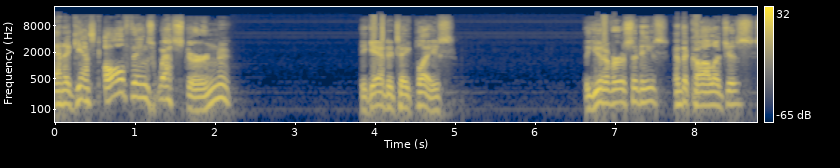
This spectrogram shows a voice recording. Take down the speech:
and against all things Western began to take place, the universities and the colleges,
